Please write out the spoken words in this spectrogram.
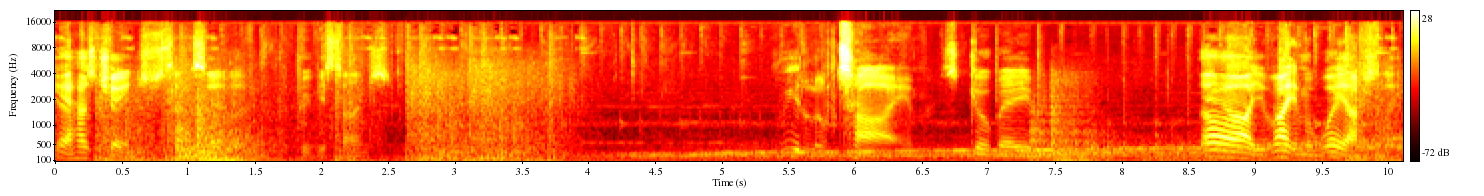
Yeah, it has changed since uh, the previous times. Reload time. Let's go, babe. Oh, you're right in the way, Ashley.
